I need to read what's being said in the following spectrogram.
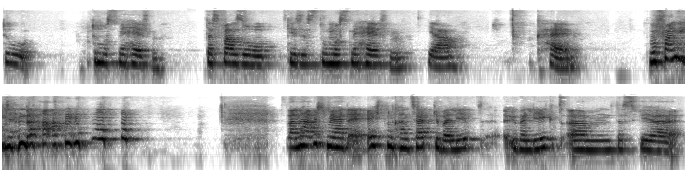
du, du musst mir helfen. Das war so dieses, du musst mir helfen. Ja, okay. Wo fange ich denn da an? Dann habe ich mir halt echt ein Konzept überlebt, überlegt, ähm, dass wir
